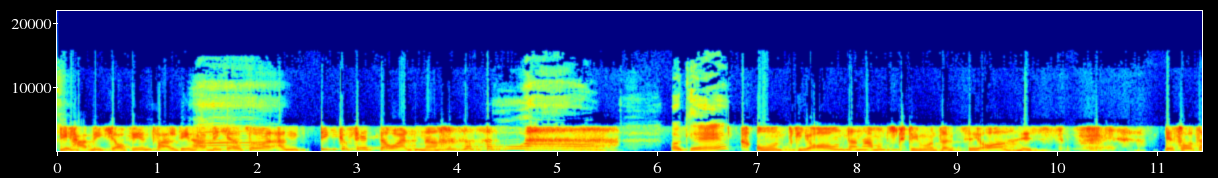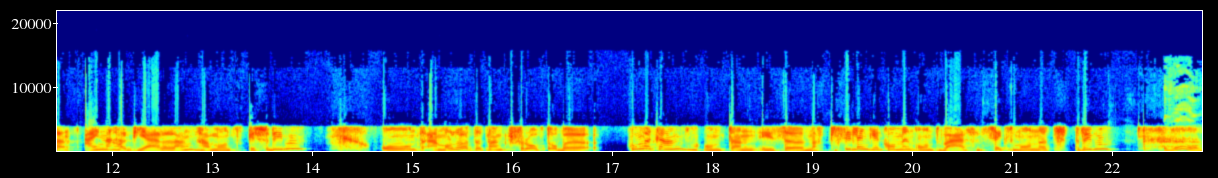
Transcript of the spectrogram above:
Die habe ich auf jeden Fall. Die habe ich ja so ein dicker, fetter Ordner. Wow. Okay. Und ja, und dann haben wir uns geschrieben und dann gesagt, ja, ist, das hat dann eineinhalb Jahre lang haben wir uns geschrieben. Und einmal hat er dann gefragt, ob er kommen kann. Und dann ist er nach Brasilien gekommen und war sechs Monate drüben. Oh.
